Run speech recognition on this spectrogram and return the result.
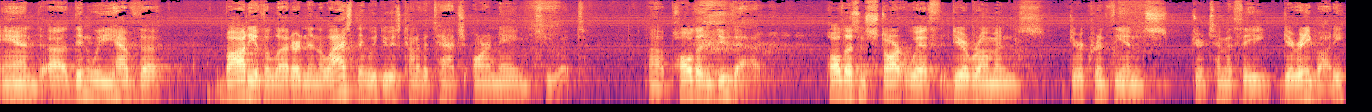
and uh, then we have the body of the letter, and then the last thing we do is kind of attach our name to it. Uh, Paul doesn't do that. Paul doesn't start with, Dear Romans, Dear Corinthians, Dear Timothy, Dear anybody.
